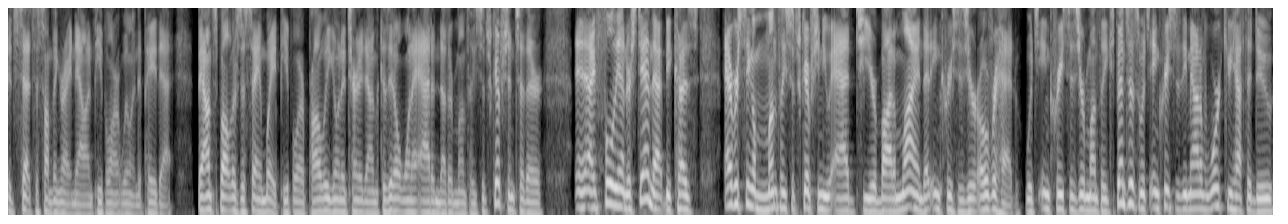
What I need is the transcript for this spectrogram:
it's set to something right now and people aren't willing to pay that. Bounce Butler's the same way. People are probably going to turn it down because they don't want to add another monthly subscription to their. And I fully understand that because every single monthly subscription you add to your bottom line, that increases your overhead, which increases your monthly expenses, which increases the amount of work you have to do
